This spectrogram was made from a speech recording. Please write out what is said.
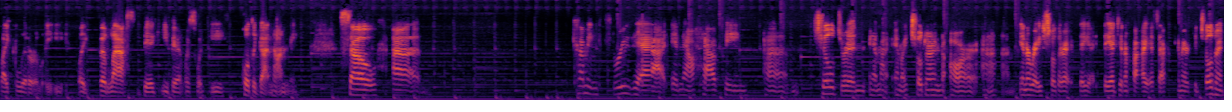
like literally. Like the last big event was when he pulled a gun on me. So, um, coming through that and now having um, children, and my and my children are um, interracial. They're, they they identify as African American children.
